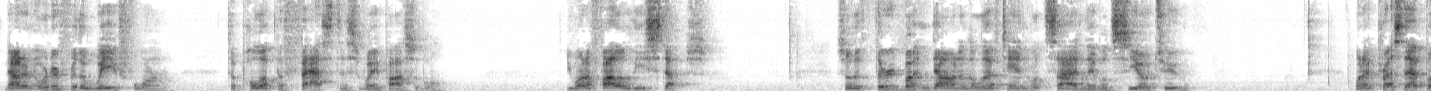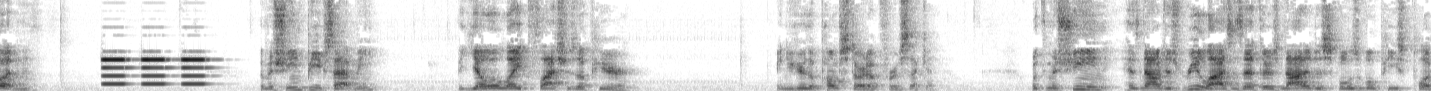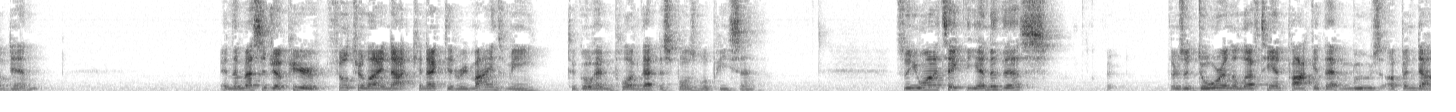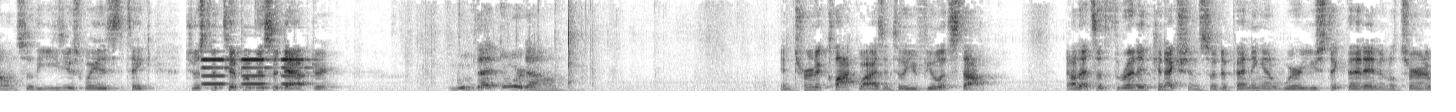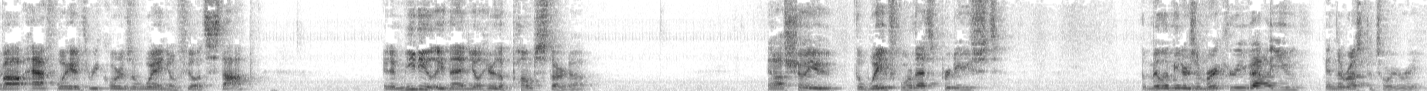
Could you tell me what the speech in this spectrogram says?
Now, in order for the waveform to pull up the fastest way possible, you want to follow these steps. So the third button down on the left-hand side labeled CO2, when I press that button, the machine beeps at me, the yellow light flashes up here, and you hear the pump start up for a second. What the machine has now just realized is that there's not a disposable piece plugged in, and the message up here, filter line not connected, reminds me to go ahead and plug that disposable piece in. So you want to take the end of this. There's a door in the left-hand pocket that moves up and down. So the easiest way is to take just the tip of this adapter, move that door down, and turn it clockwise until you feel it stop. Now that's a threaded connection, so depending on where you stick that in, it'll turn about halfway or three quarters of the way and you'll feel it stop. And immediately then you'll hear the pump start up. And I'll show you the waveform that's produced, the millimeters of mercury value, and the respiratory rate.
